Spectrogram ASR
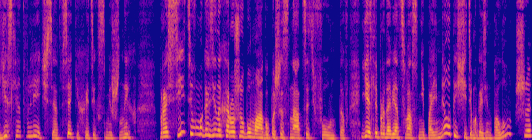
если отвлечься от всяких этих смешных Просите в магазинах хорошую бумагу по 16 фунтов. Если продавец вас не поймет, ищите магазин получше.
